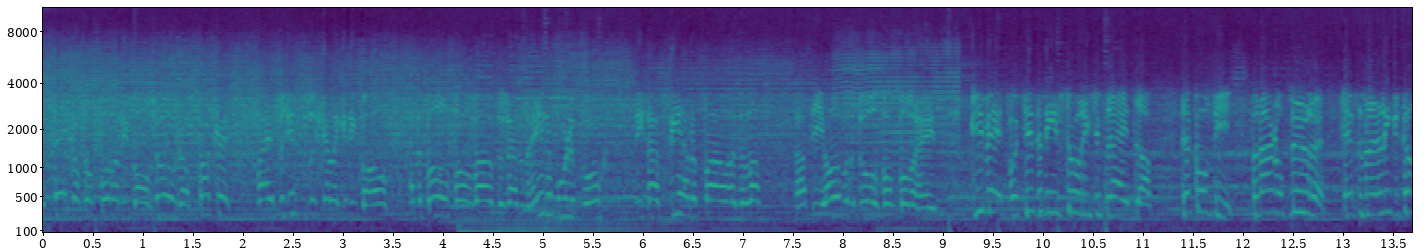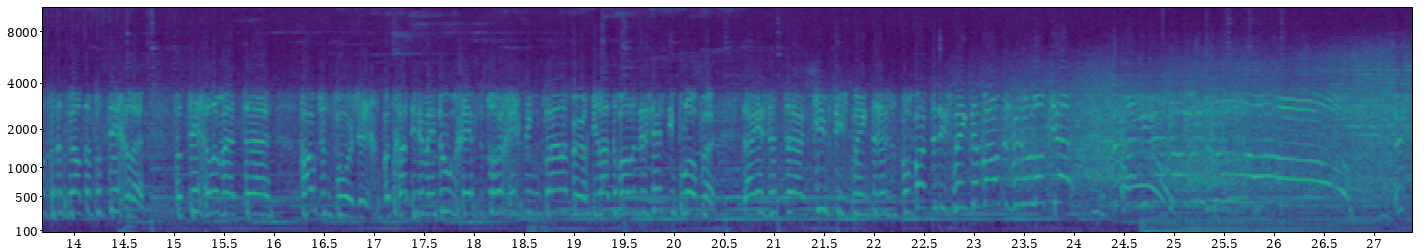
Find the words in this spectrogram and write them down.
Het leek alsof Bonner die bal zo zou pakken. Maar hij begint zich kennelijk in die bal. En de bal van Wouters uit een hele moeilijke hoek. Die gaat via de paal en de lat. Gaat hij over het doel van Bonner heen. Wie weet wordt dit een historische vrije trap. Daar komt hij. Van Arnold Muren. Geeft hem aan de linkerkant van het veld aan Van Tichelen. Van Tichelen met uh, Houten voor zich. Wat gaat hij ermee doen? Geeft het terug richting Vanenburg. Die laat de bal in de 16 ploffen. Daar is het uh, Kief die springt. Daar is het Van Basten die springt. En Wouters met een lotje. Daar hij! Een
